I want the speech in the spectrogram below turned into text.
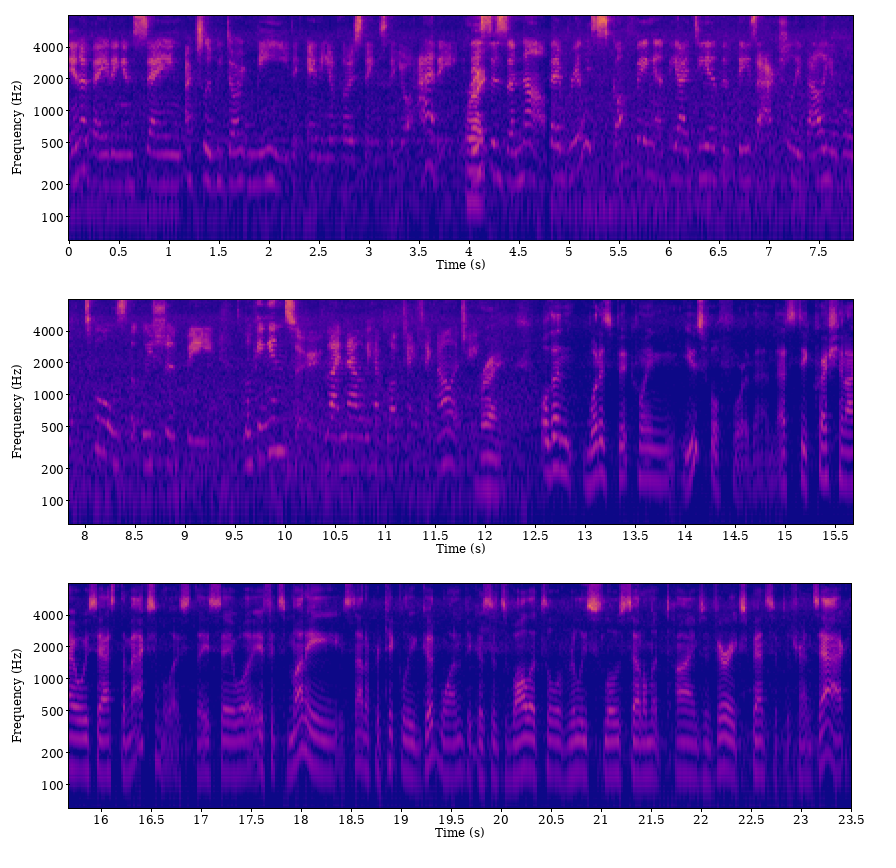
innovating and saying, actually, we don't need any of those things that you're adding. Right. This is enough. They're really scoffing at the idea that these are actually valuable tools that we should be looking into, like now that we have blockchain technology. Right. Well, then what is Bitcoin useful for then? That's the question I always ask the maximalists. They say, well, if it's money, it's not a particularly good one because it's volatile, really slow settlement times, and very expensive to transact.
